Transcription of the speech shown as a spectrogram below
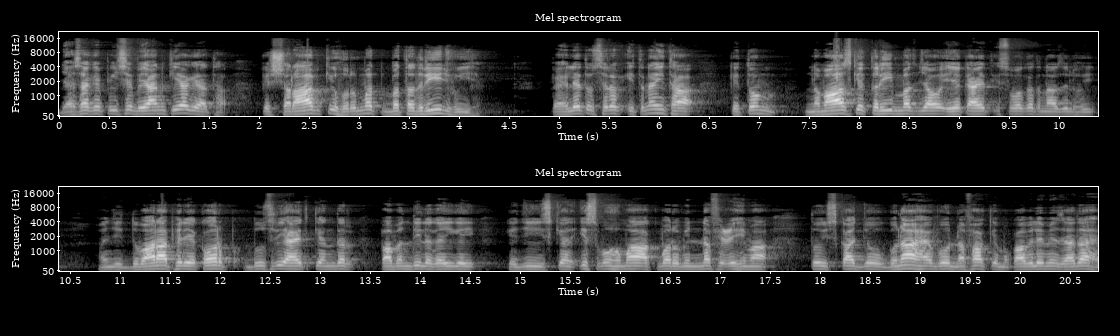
جیسا کہ پیچھے بیان کیا گیا تھا کہ شراب کی حرمت بتدریج ہوئی ہے۔ پہلے تو صرف اتنا ہی تھا کہ تم نماز کے قریب مت جاؤ، ایک آیت اس وقت نازل ہوئی۔ ہاں جی دوبارہ پھر ایک اور دوسری آیت کے اندر پابندی لگائی گئی کہ جی اس کے اسم و ہما اکبر من نفع ہما تو اس کا جو گناہ ہے وہ نفع کے مقابلے میں زیادہ ہے۔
